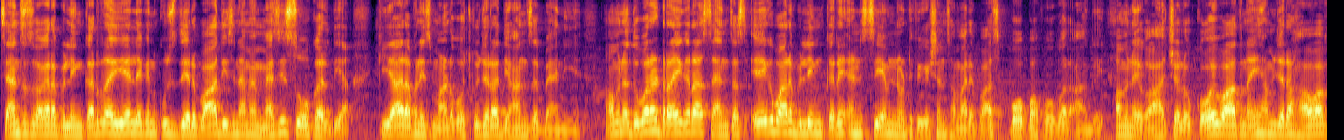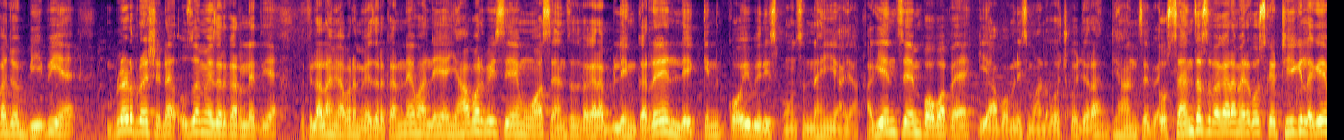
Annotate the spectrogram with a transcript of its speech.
सेंसर्स वगैरह बिलिंग कर रही है, लेकिन कुछ देर बाद इसने हमें मैसेज शो कर दिया कि यार अपनी स्मार्ट वॉच को जरा ध्यान से पहनिए। हमने दोबारा ट्राई करा सेंसर्स एक बार बिलिंग करे एंड सेम नोटिफिकेशन हमारे पास पॉप अप होकर आ गई। हमने कहा, चलो, कोई बात नहीं, हम जरा हवा का जो बीपी है ब्लड प्रेशर है, उसे मेजर कर लेती है। तो फ़िलहाल हम यहाँ पर मेजर करने वाले हैं। यहाँ पर भी सेम हुआ सेंसर्स वगैरह ब्लिंक कर रहे लेकिन कोई भी रिस्पॉन्स नहीं आया। अगेन सेम पॉपअप है कि आप अपनी स्मार्ट वॉच को जरा ध्यान से तो सेंसर्स वगैरह मेरे को उसके ठीक लगे।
